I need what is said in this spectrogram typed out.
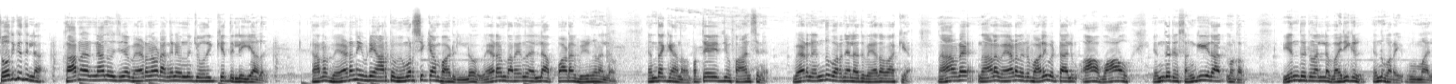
ചോദിക്കത്തില്ല. കാരണം എന്നാന്ന് വെച്ച് കഴിഞ്ഞാൽ വേടനോട് അങ്ങനെയൊന്നും ചോദിക്കത്തില്ല ഇയാൾ കാരണം വേടനെ ഇവിടെ ആർക്കും വിമർശിക്കാൻ പാടില്ലല്ലോ. വേടൻ പറയുന്നതെല്ലാം അപ്പാടെ വിഴുങ്ങണല്ലോ. എന്തൊക്കെയാണോ പ്രത്യേകിച്ചും ഫാൻസിന്. വേടൻ എന്ത് പറഞ്ഞാലും അത് വേദവാക്യമാണ് നാളെ നാളെ വേടൻ ഒരു വളി വിട്ടാലും ആ വാവ് എന്തൊരു സംഗീതാത്മകം എന്തൊരു നല്ല വരികൾ എന്ന് പറയും ഇവന്മാർ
